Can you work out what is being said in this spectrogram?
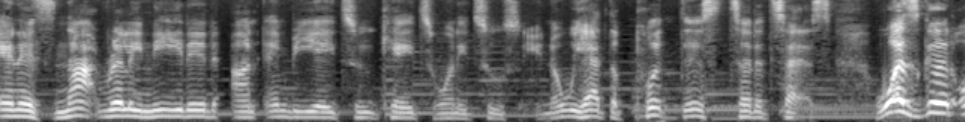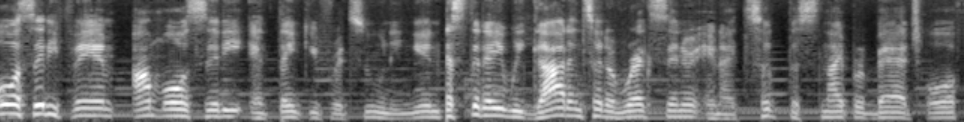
and it's not really needed on NBA 2K22. So you know we had to put this to the test. What's good All City fam? I'm All City and thank you for tuning in. Yesterday we got into the rec center and I took the Sniper badge off.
